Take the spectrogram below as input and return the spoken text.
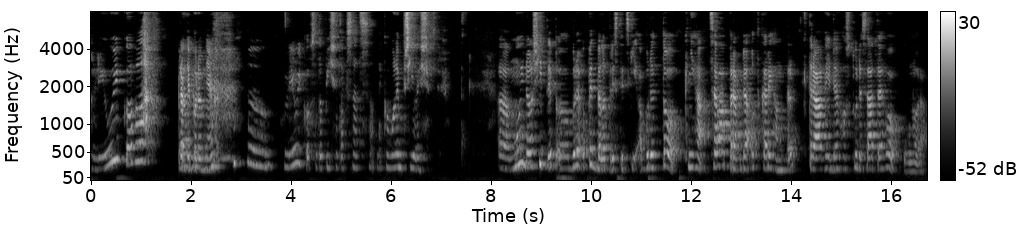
Kliujkova. Pravděpodobně. Kliujkov se to píše, tak snad, snad nekomolím příliš. Eh, můj další tip eh, bude opět beletristický a bude to kniha Celá pravda od Kary Hunter, která vyjde v hostu 10. února.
